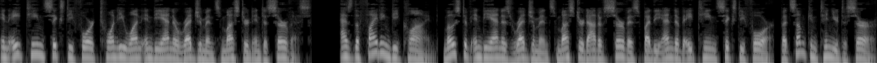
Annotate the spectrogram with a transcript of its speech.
In 1864 21 Indiana regiments mustered into service. As the fighting declined, most of Indiana's regiments mustered out of service by the end of 1864, but some continued to serve.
